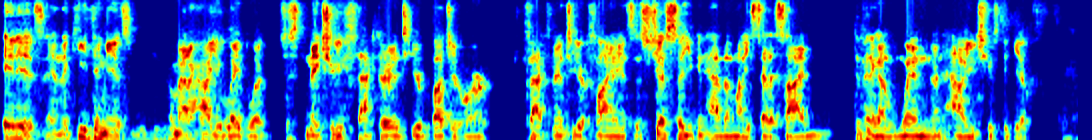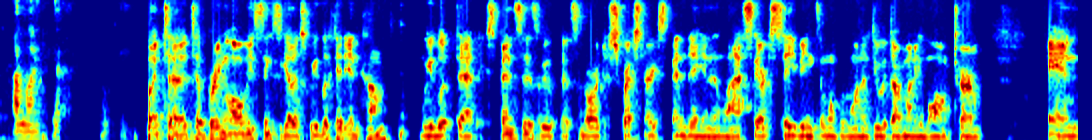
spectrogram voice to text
It is. And the key thing is no matter how you label it, just make sure you factor it into your budget or factor it into your finances just so you can have the money set aside depending on when and how you choose to give. I like that. But to, to bring all these things together, so we looked at income, we looked at expenses, we looked at some of our discretionary spending, and then lastly, our savings and what we want to do with our money long term. And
